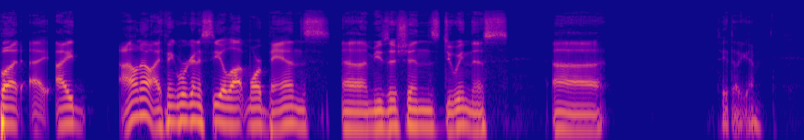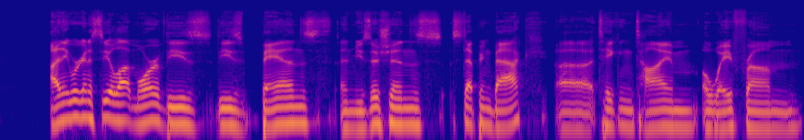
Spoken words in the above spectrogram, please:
but I, I, I don't know. I think we're going to see a lot more bands, uh, musicians doing this. Uh, take that again. I think we're going to see a lot more of these these bands and musicians stepping back, uh, taking time away from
